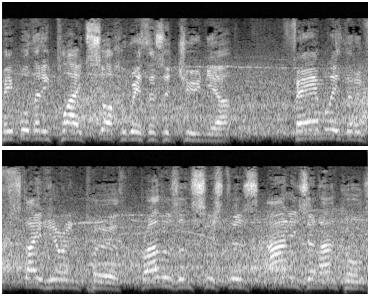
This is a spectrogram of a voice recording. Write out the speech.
people that he played soccer with as a junior, family that have stayed here in Perth, brothers and sisters, aunties and uncles,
